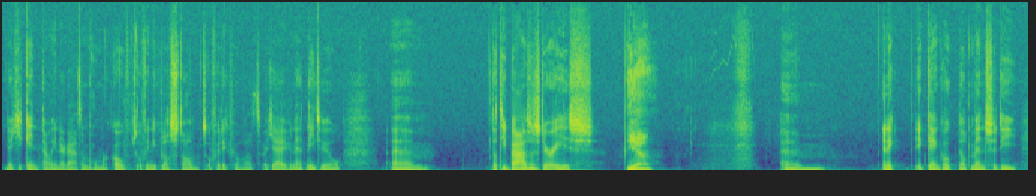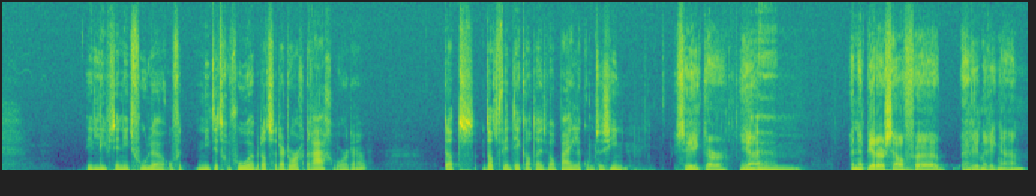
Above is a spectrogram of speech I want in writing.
dat je kind nou inderdaad een brommer koopt, of in die plas stampt, of weet ik veel wat, wat jij even net niet wil, ehm, dat die basis er is. Ja, Ehm, en ik, ik denk ook dat mensen die die liefde niet voelen, of het, niet het gevoel hebben dat ze daardoor gedragen worden, dat, dat vind ik altijd wel pijnlijk om te zien. zeker. Ja. Ehm, en heb jij daar zelf eh, herinneringen aan?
